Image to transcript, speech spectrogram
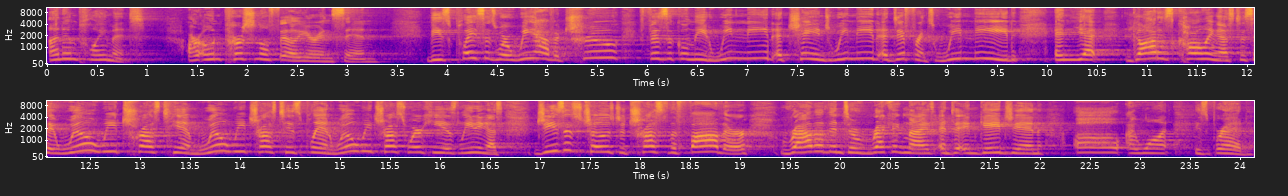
unemployment, our own personal failure and sin. These places where we have a true physical need, we need a change, we need a difference, we need, and yet God is calling us to say, Will we trust Him? Will we trust His plan? Will we trust where He is leading us? Jesus chose to trust the Father rather than to recognize and to engage in all I want is bread.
